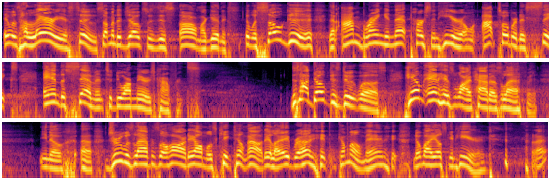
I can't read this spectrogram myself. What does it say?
It was hilarious too. Some of the jokes was just, oh my goodness. It was so good that I'm bringing that person here on October the 6th and the 7th to do our marriage conference. This is how dope this dude was. Him and his wife had us laughing. You know, uh, Drew was laughing so hard they almost kicked him out. They're like, "Hey, bro, come on, man. Nobody else can hear." right?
